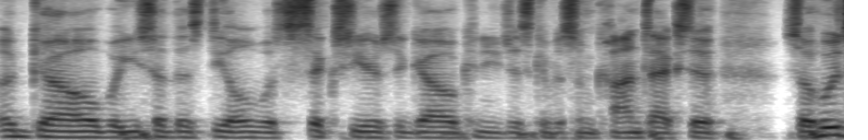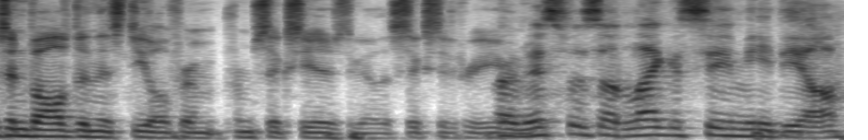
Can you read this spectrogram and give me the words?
ago, but you said this deal was six years ago. Can you just give us some context? To, so, who's involved in this deal from from six years ago, the sixty-three? Or this was a legacy me deal.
